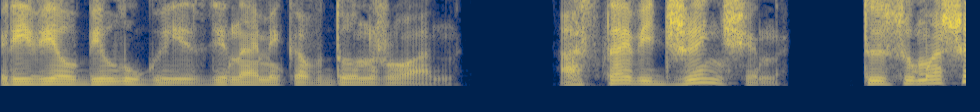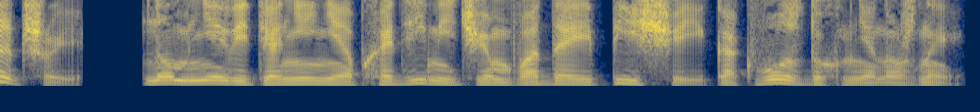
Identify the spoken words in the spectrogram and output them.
Ревел белуга из динамиков Дон Жуан. «Оставить женщин? Ты сумасшедший! Но мне ведь они необходимее, чем вода и пища, и как воздух мне нужны».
